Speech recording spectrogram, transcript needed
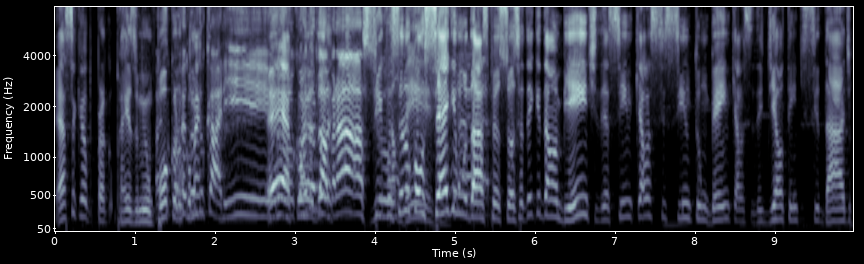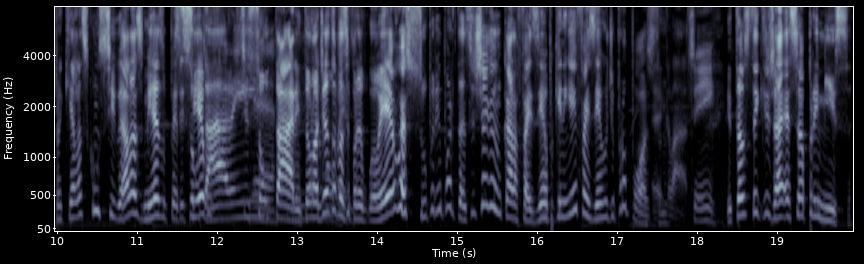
essa que eu, pra, pra resumir um Faz pouco, o corredor como é- do carinho, É, o corredor do corredor- abraço. de- você não beijo. consegue mudar as pessoas, você tem que dar um ambiente de, assim que elas se sintam bem, que elas de autenticidade, para que elas consigam, elas mesmas percebam, soltarem. se É. soltarem. Então não adianta você, por exemplo, o erro é super importante. Se chega e um cara faz erro, porque ninguém faz erro de propósito. É né? claro. Sim. Então você tem que já, essa é a premissa.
